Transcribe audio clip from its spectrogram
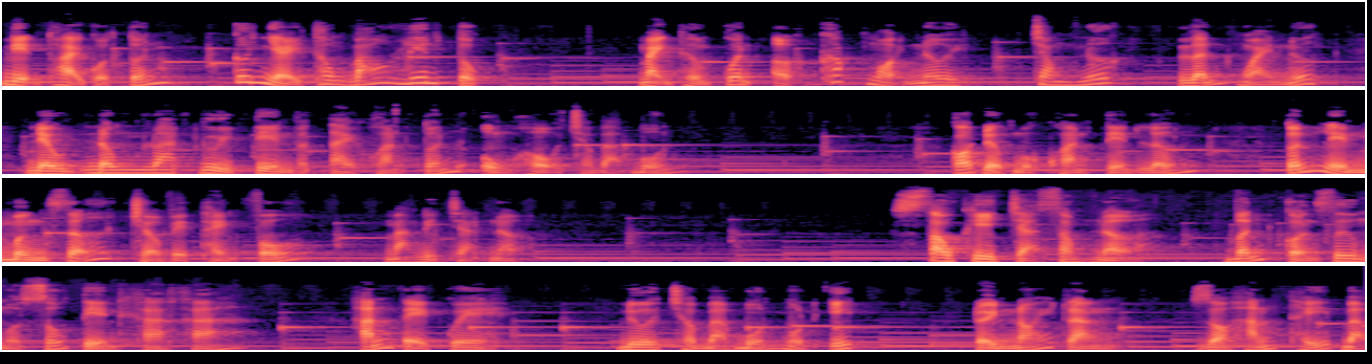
Điện thoại của Tuấn cứ nhảy thông báo liên tục. Mạnh thường quân ở khắp mọi nơi, trong nước lẫn ngoài nước đều đồng loạt gửi tiền vào tài khoản Tuấn ủng hộ cho bà Bốn. Có được một khoản tiền lớn, Tuấn liền mừng rỡ trở về thành phố, mang đi trả nợ. Sau khi trả xong nợ, vẫn còn dư một số tiền kha khá. Hắn về quê, đưa cho bà bốn một ít, rồi nói rằng do hắn thấy bà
